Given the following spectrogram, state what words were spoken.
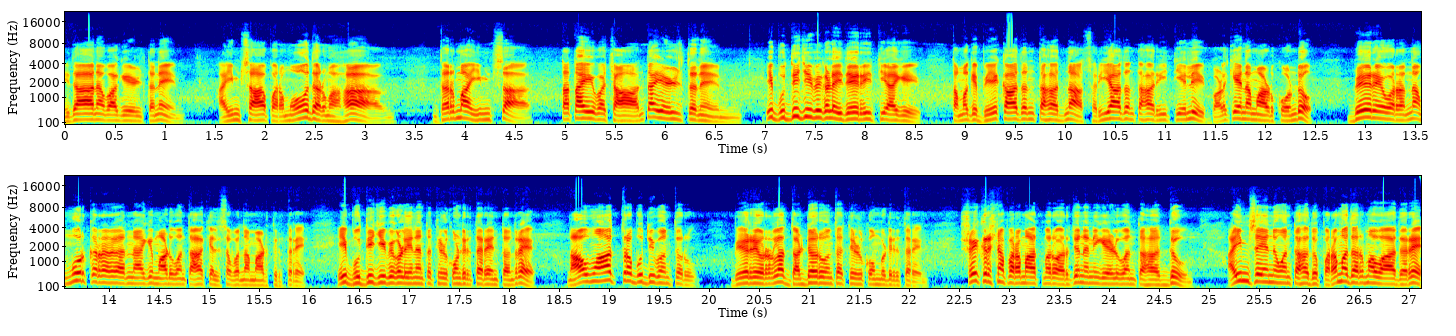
ನಿಧಾನವಾಗಿ ಹೇಳ್ತಾನೆ, ಅಹಿಂಸಾ ಪರಮೋ ಧರ್ಮ ಧರ್ಮ ಹಿಂಸಾ ತಥೈವ ಚ ಅಂತ ಹೇಳ್ತಾನೆ. ಈ ಬುದ್ಧಿಜೀವಿಗಳ ಇದೇ ರೀತಿಯಾಗಿ ತಮಗೆ ಬೇಕಾದಂತಹದನ್ನ ಸರಿಯಾದಂತಹ ರೀತಿಯಲ್ಲಿ ಬಳಕೆಯನ್ನು ಮಾಡಿಕೊಂಡು ಬೇರೆಯವರನ್ನು ಮೂರ್ಖರನ್ನಾಗಿ ಮಾಡುವಂತಹ ಕೆಲಸವನ್ನು ಮಾಡ್ತಿರ್ತಾರೆ. ಈ ಬುದ್ಧಿಜೀವಿಗಳು ಏನಂತ ತಿಳ್ಕೊಂಡಿರ್ತಾರೆ ಅಂತಂದರೆ, ನಾವು ಮಾತ್ರ ಬುದ್ಧಿವಂತರು, ಬೇರೆಯವರೆಲ್ಲ ದಡ್ಡರು ಅಂತ ತಿಳ್ಕೊಂಬಿಟ್ಟಿರ್ತಾರೆ ಶ್ರೀಕೃಷ್ಣ ಪರಮಾತ್ಮರು ಅರ್ಜುನನಿಗೆ ಹೇಳುವಂತಹದ್ದು, ಅಹಿಂಸೆ ಎನ್ನುವಂತಹದ್ದು ಪರಮಧರ್ಮವಾದರೆ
